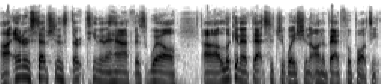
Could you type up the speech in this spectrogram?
Uh, interceptions, 13 and a half as well. Uh, looking at that situation on a bad football team.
